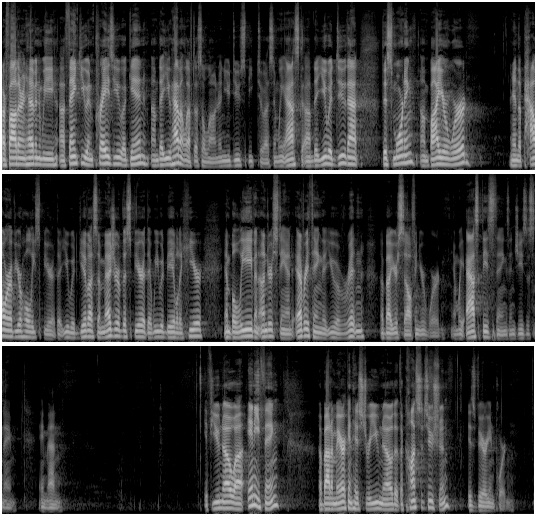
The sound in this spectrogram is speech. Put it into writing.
Our Father in heaven, we uh, thank you and praise you again um, that you haven't left us alone and you do speak to us. And we ask uh, that you would do that this morning um, by your word and in the power of your Holy Spirit, that you would give us a measure of the Spirit that we would be able to hear and believe and understand everything that you have written about yourself in your word. And we ask these things in Jesus' name. Amen. If you know uh, anything about American history, you know that the Constitution is very important,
